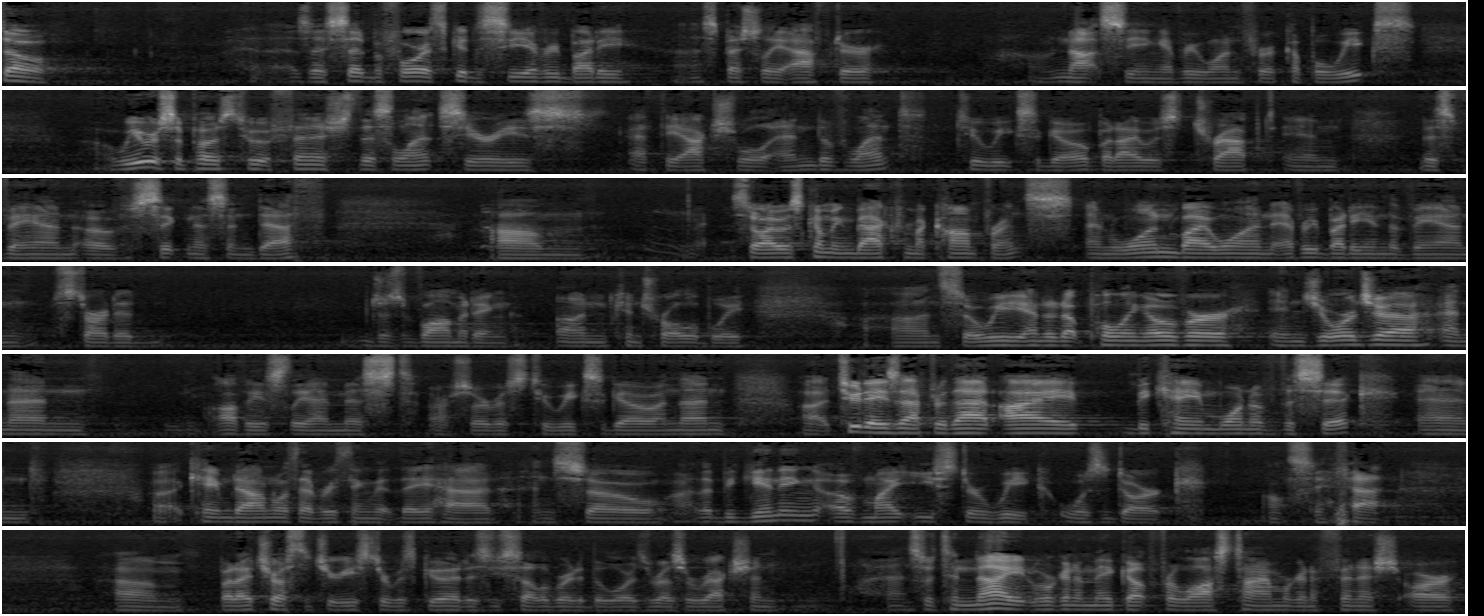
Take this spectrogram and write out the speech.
So, as I said before, it's good to see everybody, especially after not seeing everyone for a couple weeks. We were supposed to have finished this Lent series at the actual end of Lent two weeks ago, but I was trapped in this van of sickness and death. Um, so I was coming back from a conference, and one by one, everybody in the van started just vomiting uncontrollably. Uh, and so we ended up pulling over in Georgia, and then obviously I missed our service two weeks ago. And then uh, two days after that, I became one of the sick and uh, came down with everything that they had. And so uh, the beginning of my Easter week was dark. I'll say that. Um, but I trust that your Easter was good as you celebrated the Lord's resurrection. And so tonight, we're going to make up for lost time. We're going to finish our,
